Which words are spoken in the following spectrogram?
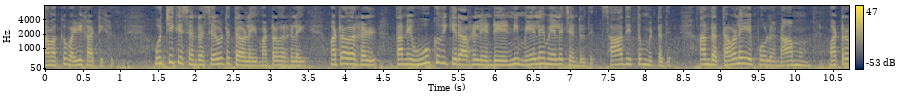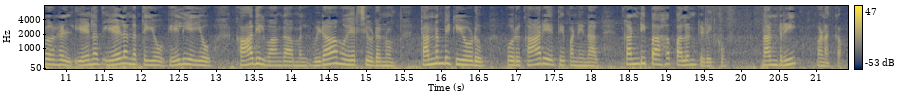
நமக்கு வழிகாட்டிகள். உச்சிக்கு சென்ற செவிட்டு தவளை மற்றவர்களை மற்றவர்கள் தன்னை ஊக்குவிக்கிறார்கள் என்று எண்ணி மேலே மேலே சென்றது சாதித்தும் விட்டது. அந்த தவளையைப் போல நாமும் மற்றவர்கள் ஏன ஏளனத்தையோ கேலியையோ காதில் வாங்காமல் விடாமுயற்சியுடனும் தன்னம்பிக்கையோடு ஒரு காரியத்தை பண்ணினால் கண்டிப்பாக பலன் கிடைக்கும். நன்றி வணக்கம்.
